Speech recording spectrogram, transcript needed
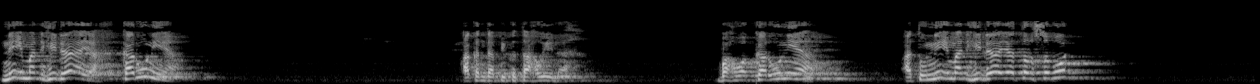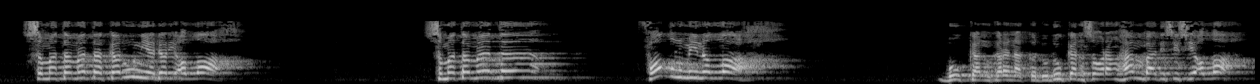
Nikmat hidayah, karunia. Akan tapi ketahuilah bahwa karunia atau nikmat hidayah tersebut semata-mata karunia dari Allah. Semata-mata fadl min Allah bukan karena kedudukan seorang hamba di sisi Allah.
